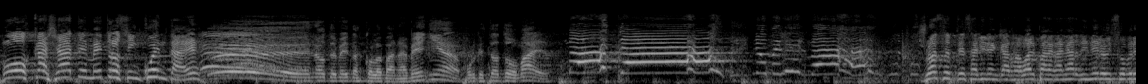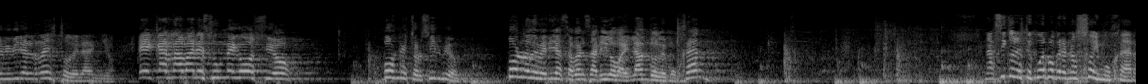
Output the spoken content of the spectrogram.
Vos callate, metro cincuenta, ¿eh? Eh, no te metas con la panameña porque está todo mal. ¡No peleen más! Yo acepté salir en carnaval para ganar dinero y sobrevivir el resto del año. El carnaval es un negocio. Vos, Néstor Silvio, vos no deberías haber salido bailando de mujer. Nací con este cuerpo, pero no soy mujer.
